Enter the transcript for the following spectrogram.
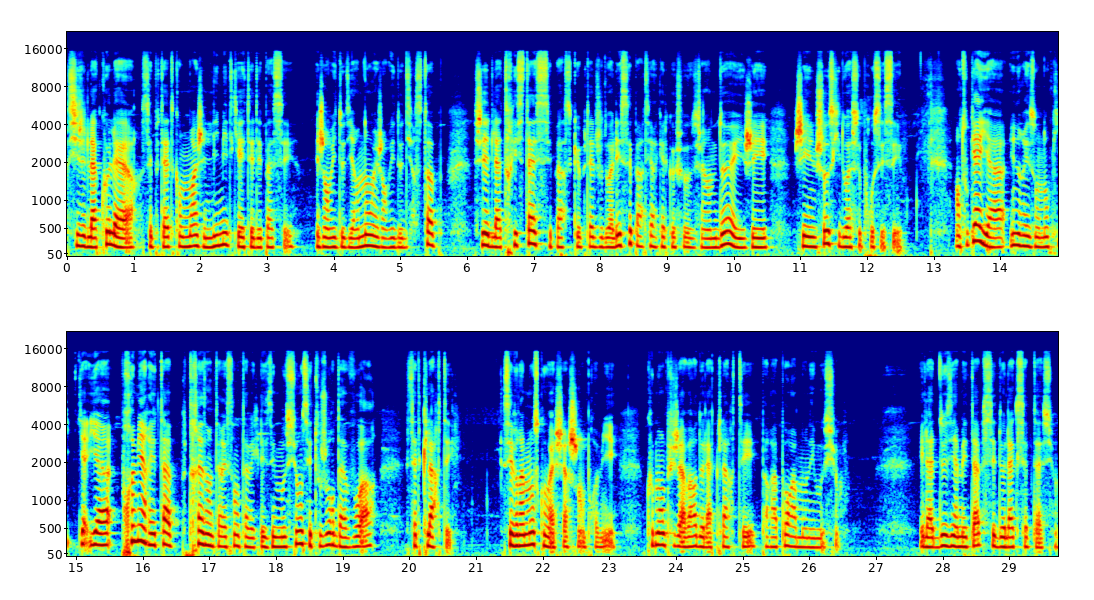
Si j'ai de la colère, c'est peut-être quand moi j'ai une limite qui a été dépassée, et j'ai envie de dire non et j'ai envie de dire stop. Si j'ai de la tristesse, c'est parce que peut-être je dois laisser partir quelque chose. J'ai un deuil, j'ai, j'ai une chose qui doit se processer. En tout cas, il y a une raison. Donc, il y, y a première étape très intéressante avec les émotions, c'est toujours d'avoir cette clarté. C'est vraiment ce qu'on va chercher en premier. Comment puis-je avoir de la clarté par rapport à mon émotion? Et la deuxième étape, c'est de l'acceptation.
